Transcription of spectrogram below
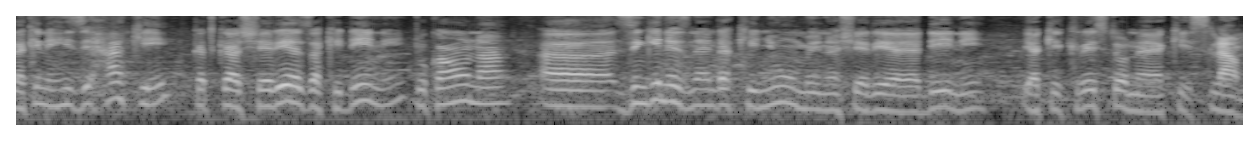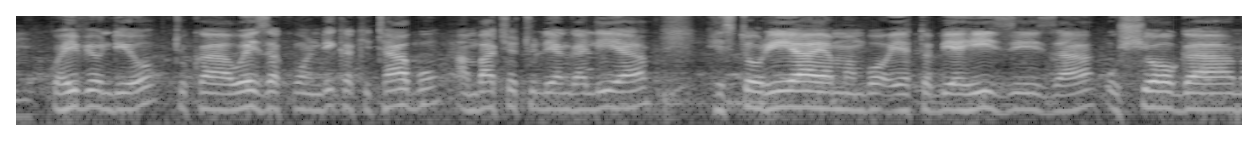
lakini hizi haki katika sheria za kidini tukaona uh, zingine zinaenda kinyume na sheria ya dini ya Kikristo na ya Kiislamu. Kwa hivyo ndio tukaweza kuandika kitabu ambacho tuliangalia historia ya mambo ya tabia hizi za ushoga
